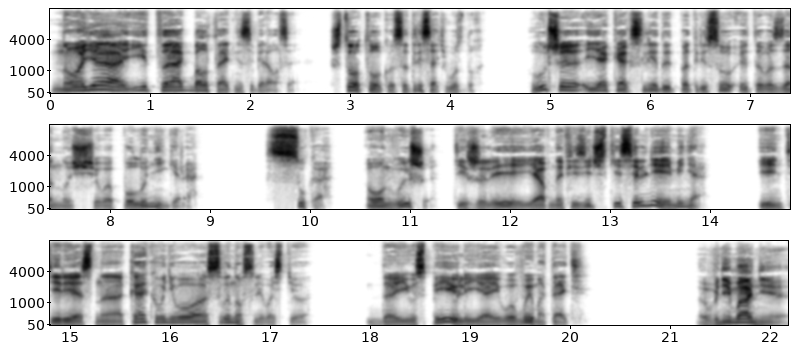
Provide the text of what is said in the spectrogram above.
Но я и так болтать не собирался. Что толку сотрясать воздух? Лучше я как следует потрясу этого заносчивого полунигера. Сука, он выше, тяжелее явно физически сильнее меня. Интересно, как у него с выносливостью? Да и успею ли я его вымотать? «Внимание!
